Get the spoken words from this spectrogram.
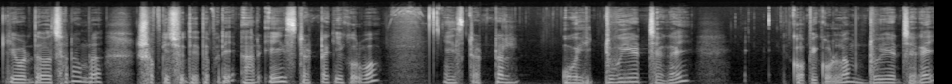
কিওয়ার্ড দেওয়া ছাড়া আমরা সব কিছু দিতে পারি। আর এই স্টারটা কি করব? এই স্টারটা ওই টু এর জায়গায় কপি করলাম। ডু এর জায়গায়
